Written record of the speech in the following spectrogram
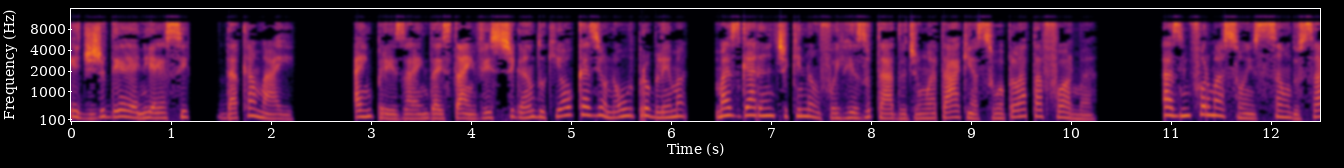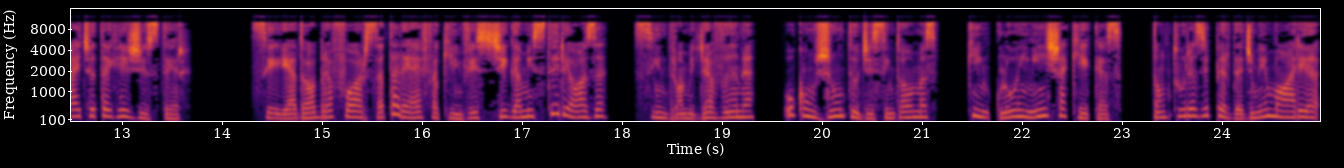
EDG DNS, da Camai. A empresa ainda está investigando o que ocasionou o problema, mas garante que não foi resultado de um ataque à sua plataforma. As informações são do site T-Register. CIA dobra força-tarefa que investiga a misteriosa Síndrome de Havana, o conjunto de sintomas, que incluem enxaquecas, tonturas e perda de memória,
